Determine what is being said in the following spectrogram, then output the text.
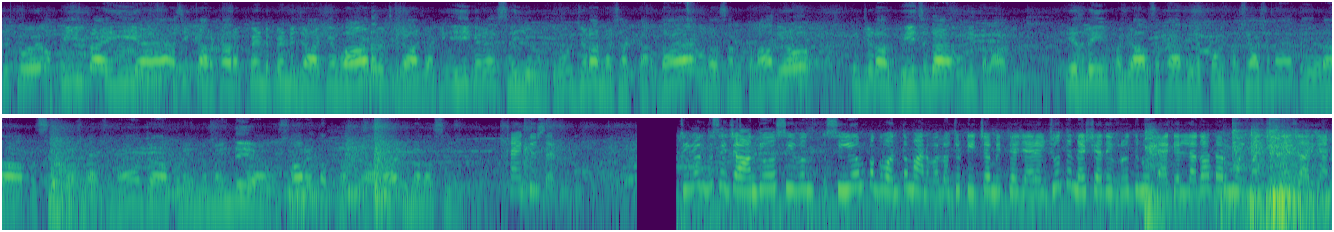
ਦੇਖੋ ਅਪੀਲ ਤਾਂ ਇਹੀ ਹੈ ਅਸੀਂ ਘਰ ਘਰ ਪਿੰਡ ਪਿੰਡ ਜਾ ਕੇ ਵਾਰਡ ਵਿੱਚ ਜਾ ਜਾ ਕੇ ਇਹੀ ਕਹਿੰਦੇ ਸਹਿਯੋਗ ਦਿਓ। ਜਿਹੜਾ ਨਸ਼ਾ ਕਰਦਾ ਹੈ ਉਹਦਾ ਸਾਨੂੰ ਤਲਾਹ ਦਿਓ ਤੇ ਜਿਹੜਾ ਵੇਚਦਾ ਹੈ ਉਹਦੀ ਤਲਾਹ ਦਿਓ। ਇਸ ਲਈ ਪੰਜਾਬ ਸਰਕਾਰ ਦੀ ਜਿਹੜਾ ਪੁਲਿਸ ਪ੍ਰਸ਼ਾਸਨ ਹੈ ਤੇ ਜਿਹੜਾ ਸਿਵਲ ਪ੍ਰਸ਼ਾਸਨ ਹੈ ਜਾਂ ਆਪਣੇ ਨੁਮਾਇੰਦੇ ਆ ਉਹ ਸਾਰੇ ਤੱਤਾਂ ਤਿਆਰ ਹੈ ਇਹਨਾਂ ਦਾ ਸਹਿਯੋਗ ਥੈਂਕ ਯੂ ਸਰ ਜਿਵੇਂ ਕਿ ਤੁਸੀਂ ਜਾਣਦੇ ਹੋ ਸੀਐਮ ਸੀਐਮ ਭਗਵੰਤ ਮਾਨ ਵੱਲੋਂ ਜੋ ਟੀਚਾ ਮਿੱਥਿਆ ਜਾ ਰਿਹਾ ਯੁੱਧ ਨਸ਼ੇ ਦੇ ਵਿਰੁੱਧ ਨੂੰ ਲੈ ਕੇ ਲਗਾਤਾਰ ਮੁਹਿੰਮਾਂ ਚਲਾਈਆਂ ਜਾ ਰਹੀਆਂ ਹਨ।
